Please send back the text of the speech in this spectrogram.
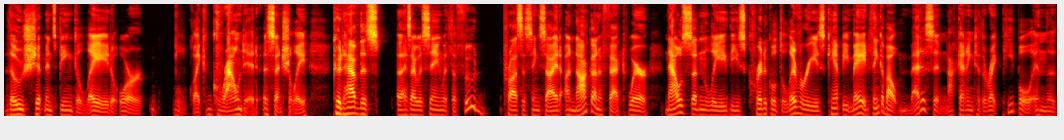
those shipments being delayed or like grounded essentially could have this, as I was saying with the food processing side, a knock on effect where now suddenly these critical deliveries can't be made. Think about medicine not getting to the right people in the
